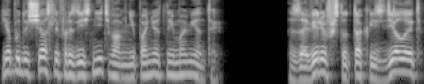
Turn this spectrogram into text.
Я буду счастлив разъяснить вам непонятные моменты». Заверив, что так и сделает,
